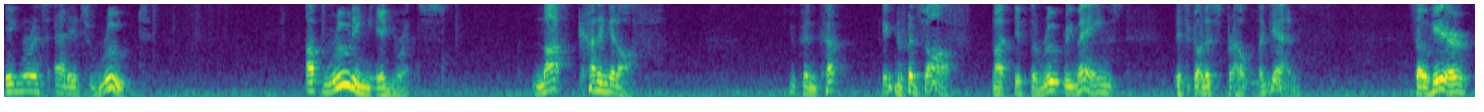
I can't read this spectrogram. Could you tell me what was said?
ignorance at its root, uprooting ignorance, not cutting it off. You can cut ignorance off, but if the root remains, it's going to sprout again. So here,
